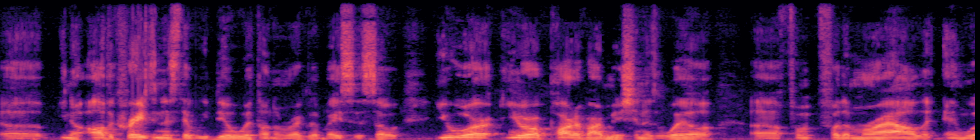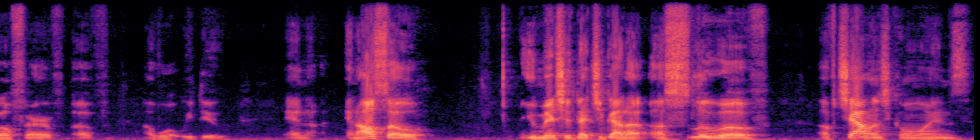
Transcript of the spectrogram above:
uh, you know all the craziness that we deal with on a regular basis. So you are you're a part of our mission as well uh, for for the morale and welfare of, of, of what we do, and and also you mentioned that you got a, a slew of of challenge coins,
